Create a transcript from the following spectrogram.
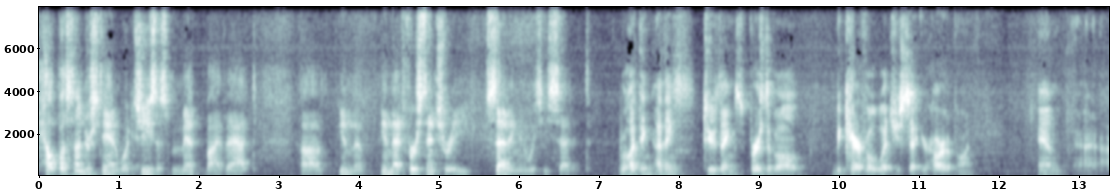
help us understand what Jesus meant by that uh, in the in that first century setting in which he said it. Well, I think I think two things. First of all, be careful what you set your heart upon, and uh,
